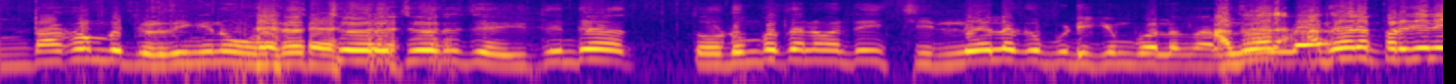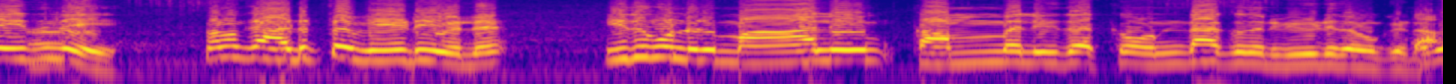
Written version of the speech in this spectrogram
ഉണ്ടാക്കാൻ പറ്റുള്ളൂ ഇതിങ്ങനെ ഉരച്ച് ഉരച്ച് ഉരച്ച് ഇതിന്റെ തൊടുമ്പോ തന്നെ മറ്റേ ചില്ലയിലൊക്കെ പിടിക്കും പോലെ അതുപോലെ പ്രചന ഇതിലേ. നമുക്ക് അടുത്ത വീഡിയോയിൽ ഇതുകൊണ്ടൊരു മാലയും കമ്മലും ഇതൊക്കെ ഉണ്ടാക്കുന്ന ഒരു വീഡിയോ നമുക്ക് ഇടാം.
